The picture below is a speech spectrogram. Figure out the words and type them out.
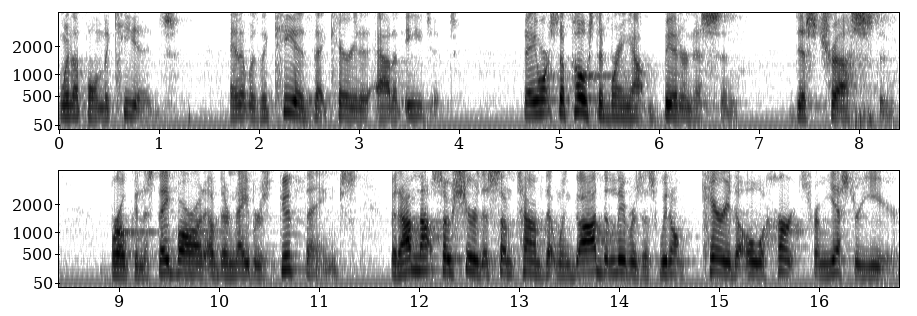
went up on the kids. And it was the kids that carried it out of Egypt. They weren't supposed to bring out bitterness and distrust and brokenness. They borrowed of their neighbors good things. But I'm not so sure that sometimes that when God delivers us, we don't carry the old hurts from yesteryear.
